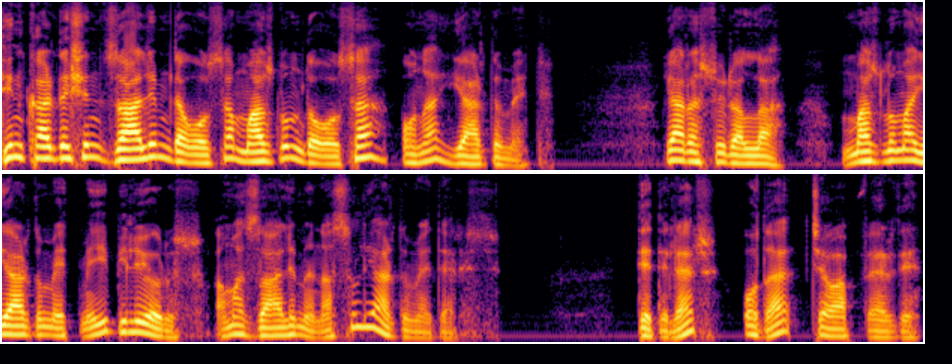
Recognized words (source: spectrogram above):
Din kardeşin zalim de olsa, mazlum da olsa ona yardım et. Ya Resulallah, mazluma yardım etmeyi biliyoruz ama zalime nasıl yardım ederiz? Dediler, o da cevap verdi.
